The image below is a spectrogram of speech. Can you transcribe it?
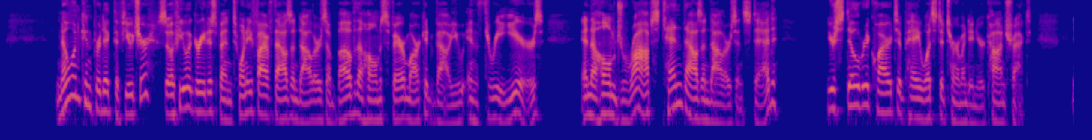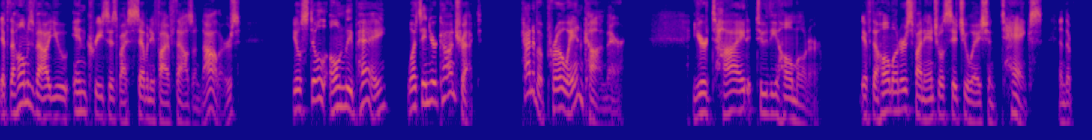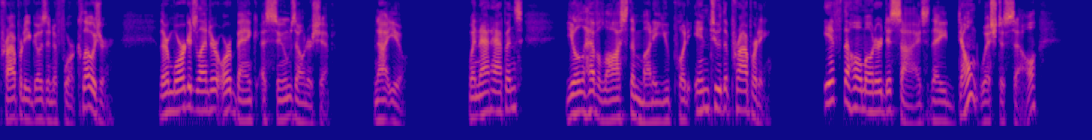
No one can predict the future, so if you agree to spend $25,000 above the home's fair market value in three years, and the home drops $10,000 instead, you're still required to pay what's determined in your contract. If the home's value increases by $75,000, you'll still only pay what's in your contract. Kind of a pro and con there. You're tied to the homeowner. If the homeowner's financial situation tanks and the property goes into foreclosure, their mortgage lender or bank assumes ownership, not you. When that happens, you'll have lost the money you put into the property. If the homeowner decides they don't wish to sell,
